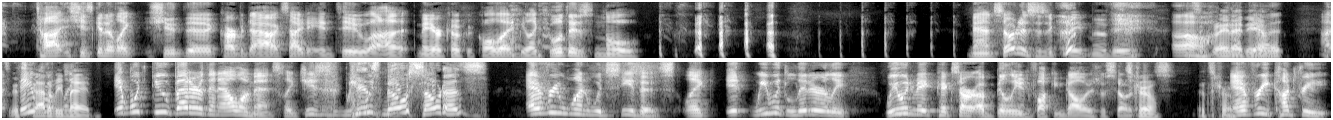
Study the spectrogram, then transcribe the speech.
ta- she's gonna like shoot the carbon dioxide into uh, Mayor Coca Cola and be like, "Good as no." Man, Sodas is a great movie. That's Oh, a great God idea. it. It's, it's they got to were, be like- made. It would do better than Elements. Like Jesus, we Kids would, know sodas. everyone would see this. Like it, we would literally, we would make Pixar a billion fucking dollars with sodas. true. It's true. Every country,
